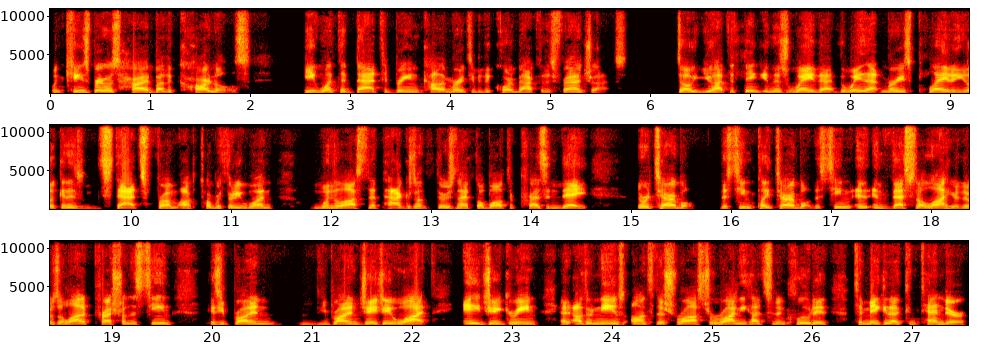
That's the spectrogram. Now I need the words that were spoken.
When Kingsbury was hired by the Cardinals, he went to bat to bring in Kyler Murray to be the quarterback for this franchise. So you have to think in this way that the way that Murray's played, and you look at his stats from October 31 when they lost to the Packers on Thursday Night Football to present day, they were terrible. This team played terrible. This team invested a lot here. There was a lot of pressure on this team because you brought in you brought in J.J. Watt, A.J. Green, and other names onto this roster, Rodney Hudson included, to make it a contender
